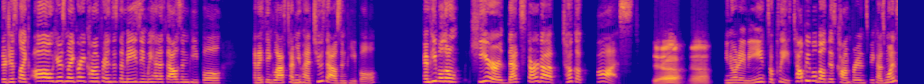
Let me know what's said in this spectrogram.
they're just like oh here's my great conference it's amazing we had a thousand people and i think last time you had 2000 people and people don't hear that startup took a cost yeah yeah you know what i mean so please tell people about this conference because once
